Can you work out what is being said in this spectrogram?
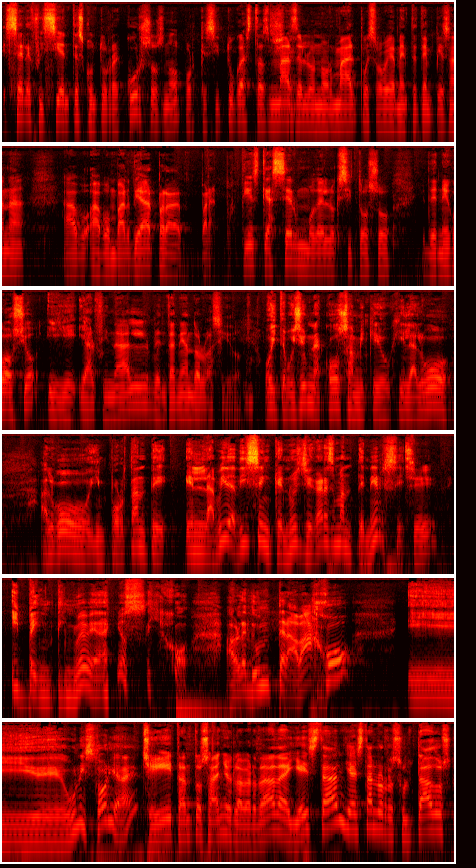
ser eficientes con tus recursos, ¿no? Porque si tú gastas más de lo normal, pues obviamente te empiezan a, a- a bombardear para, para... Tienes que hacer un modelo exitoso de negocio y, y al final Ventaneando lo ha sido, ¿no? Oye, te voy a decir una cosa, mi querido Gil, algo, algo importante. En la vida dicen que no es llegar, es mantenerse. Sí. Y 29 años, hijo, habla de un trabajo y una historia, ¿eh? Sí, tantos años, la verdad, ahí están, ya están los resultados.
